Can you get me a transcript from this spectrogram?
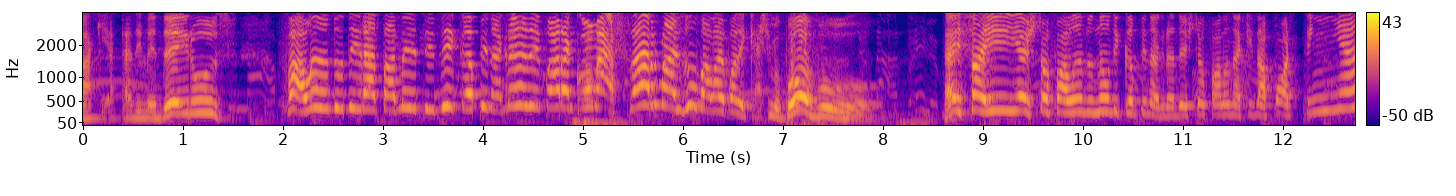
Aqui é Ted Medeiros, falando diretamente de Campina Grande para começar mais um Balaio Podcast, meu povo! É isso aí, eu estou falando não de Campina Grande, eu estou falando aqui da Potinha.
